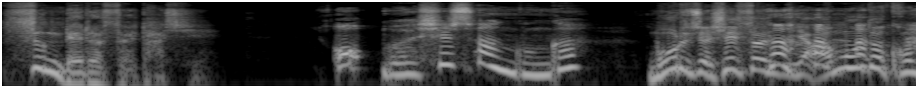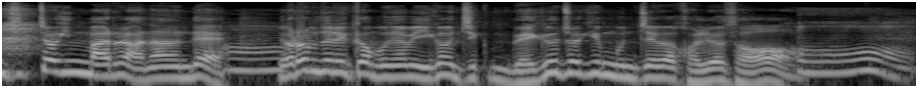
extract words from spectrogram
쓱 내렸어요. 다시. 어 뭐야 실수한 건가? 모르죠. 실선 아무도 공식적인 말을 안 하는데 어. 여러분들이니까 뭐냐면 이건 지금 외교적인 문제가 걸려서 어.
